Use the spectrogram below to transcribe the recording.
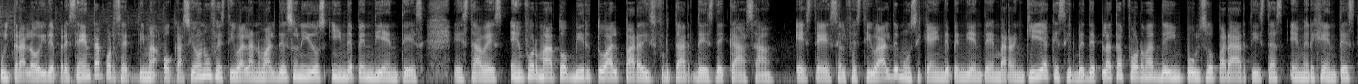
Ultraloide presenta por séptima ocasión un festival anual de sonidos independientes, esta vez en formato virtual para disfrutar desde casa. Este es el Festival de Música Independiente en Barranquilla que sirve de plataforma de impulso para artistas emergentes,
